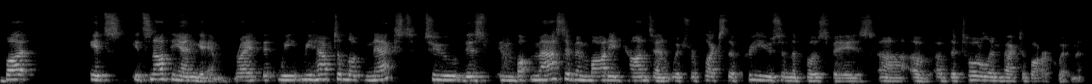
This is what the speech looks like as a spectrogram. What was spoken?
but it's it's not the end game, right? We we have to look next to this massive embodied content, which reflects the pre-use and the post phase uh, of of the total impact of our equipment.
